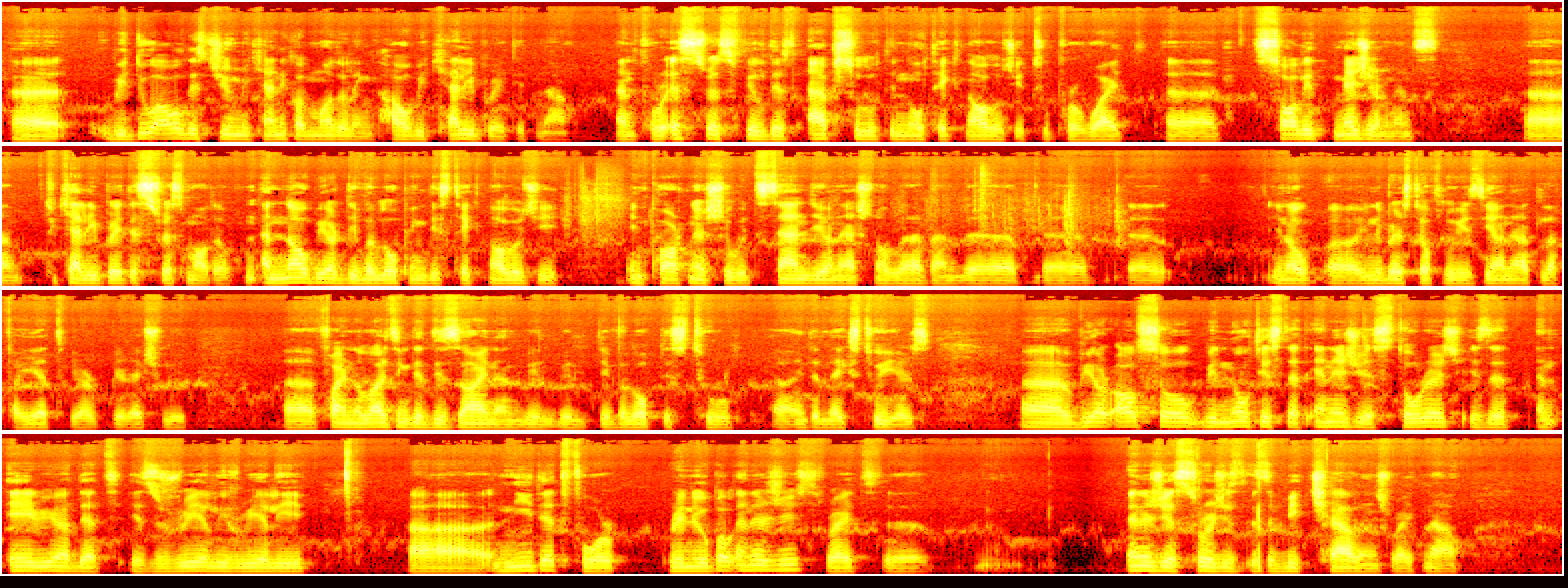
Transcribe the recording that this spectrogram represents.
Uh, we do all this geomechanical modeling, how we calibrate it now. And for stress field, there's absolutely no technology to provide uh, solid measurements uh, to calibrate the stress model. And now we are developing this technology in partnership with Sandia National Lab and uh, you know, uh, University of Louisiana at Lafayette, we are we're actually uh, finalizing the design and we'll, we'll develop this tool uh, in the next two years. Uh, we are also we noticed that energy storage is a, an area that is really really uh, needed for renewable energies. Right, uh, energy storage is, is, a big challenge right now,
